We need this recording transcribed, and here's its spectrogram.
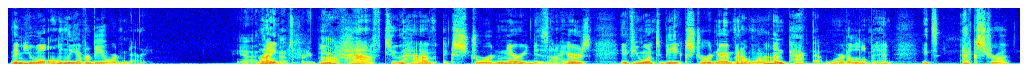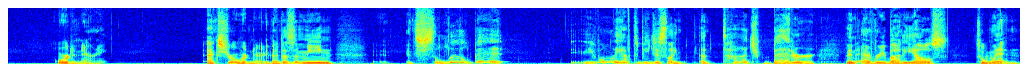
then you will only ever be ordinary Yeah, I think right? that's pretty you have to have extraordinary desires if you want to be extraordinary. But I want to unpack that word a little bit. It's extraordinary. Extraordinary. That doesn't mean it's just a little bit. You only have to be just like a touch better than everybody else to win.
